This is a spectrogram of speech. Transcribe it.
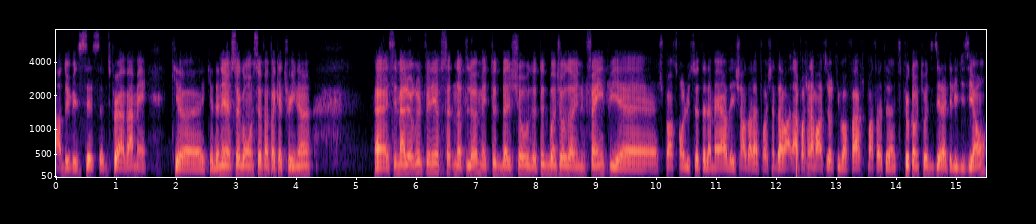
en 2006, un petit peu avant, mais qui a, qui a donné un second souffle après Katrina. Euh, c'est malheureux de finir sur cette note-là, mais toute belle chose, toute bonne chose a une fin. Puis euh, je pense qu'on lui souhaite la meilleure des chances dans la prochaine, la prochaine aventure qu'il va faire. Je pense que ça va être un petit peu comme toi, Didier, à la télévision.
